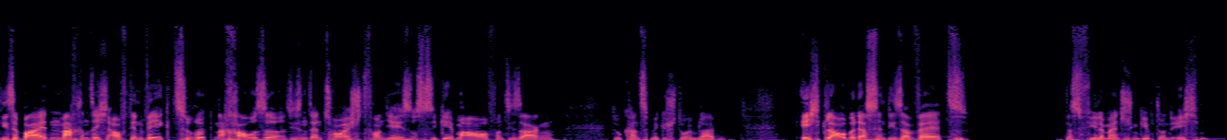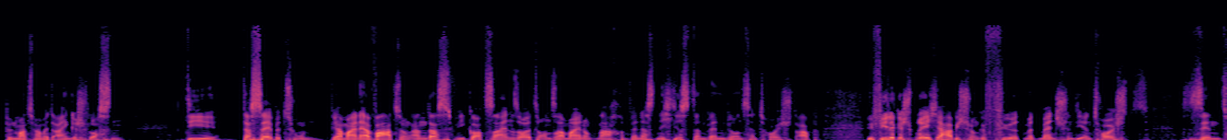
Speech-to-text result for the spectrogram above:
diese beiden machen sich auf den Weg zurück nach Hause. Sie sind enttäuscht von Jesus. Sie geben auf und sie sagen, du kannst mir gestohlen bleiben. Ich glaube, dass in dieser Welt es viele Menschen gibt und ich bin manchmal mit eingeschlossen, die dasselbe tun. Wir haben eine Erwartung an das, wie Gott sein sollte, unserer Meinung nach. Und wenn das nicht ist, dann wenden wir uns enttäuscht ab. Wie viele Gespräche habe ich schon geführt mit Menschen, die enttäuscht sind?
